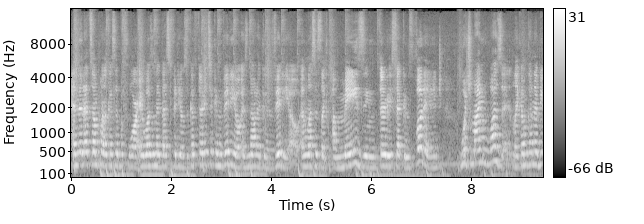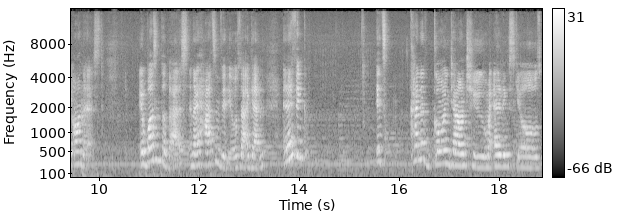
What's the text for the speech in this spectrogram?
And then at some point, like I said before, it wasn't my best videos. Like a 30 second video is not a good video unless it's like amazing 30 second footage, which mine wasn't. Like I'm gonna be honest. It wasn't the best and I had some videos that again, and I think it's kind of going down to my editing skills,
